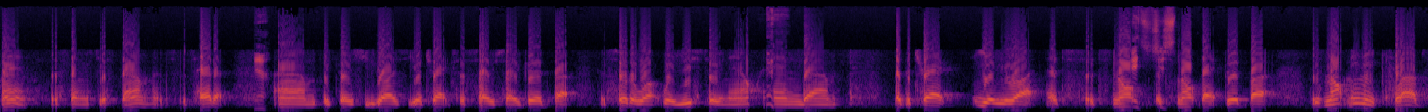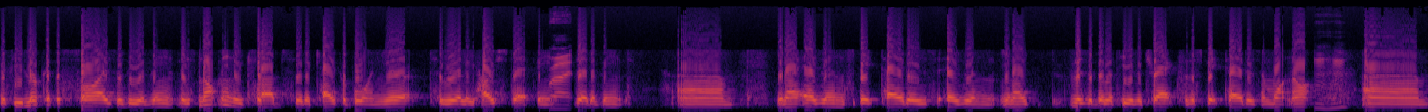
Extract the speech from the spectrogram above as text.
man, this thing's just done. It's, it's had it. Yeah. Um, because you guys, your tracks are so so good, but it's sort of what we're used to now. and um, but the track, yeah, you're right. It's it's not It's it's, just- not that good, but. There's not many clubs. If you look at the size of the event, there's not many clubs that are capable in Europe to really host that event. Right. That event. Um, you know, as in spectators, as in you know visibility of the track for the spectators and whatnot. Um,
